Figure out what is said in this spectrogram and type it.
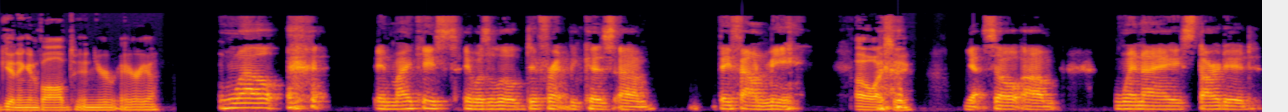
getting involved in your area? Well, in my case, it was a little different because um, they found me. Oh, I see. yeah. So um, when I started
